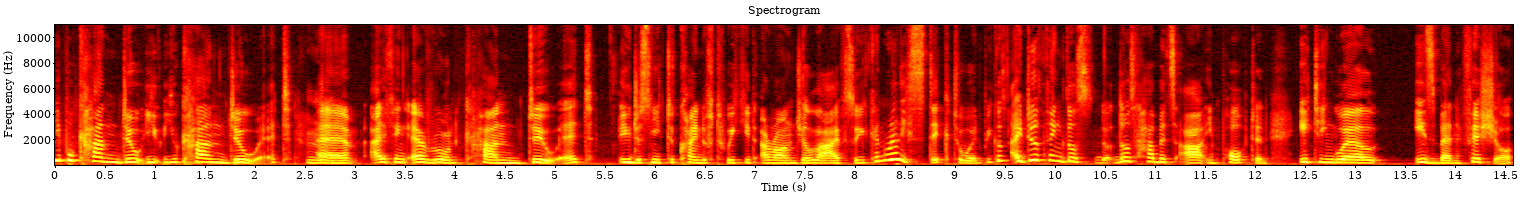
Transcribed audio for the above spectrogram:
people can do you. You can do it. Um, I think everyone can do it. You just need to kind of tweak it around your life so you can really stick to it. Because I do think those those habits are important. Eating well is beneficial.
